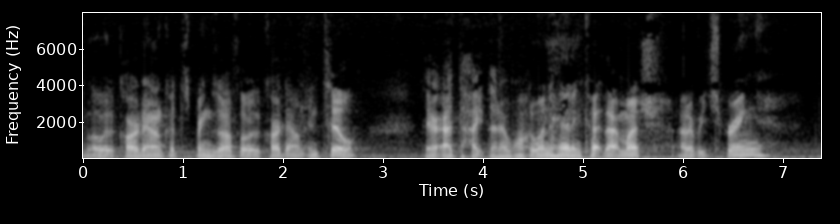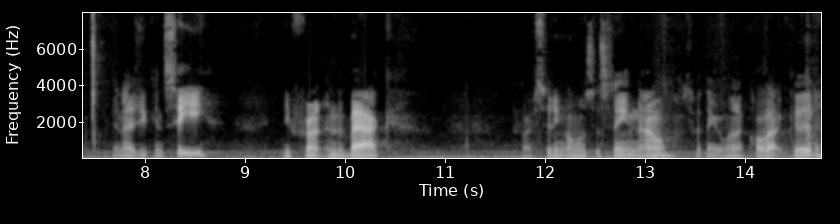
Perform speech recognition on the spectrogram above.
Lower the car down, cut the springs off, lower the car down until they're at the height that I want. So I went ahead and cut that much out of each spring. And as you can see, the front and the back are sitting almost the same now. So I think I'm gonna call that good.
